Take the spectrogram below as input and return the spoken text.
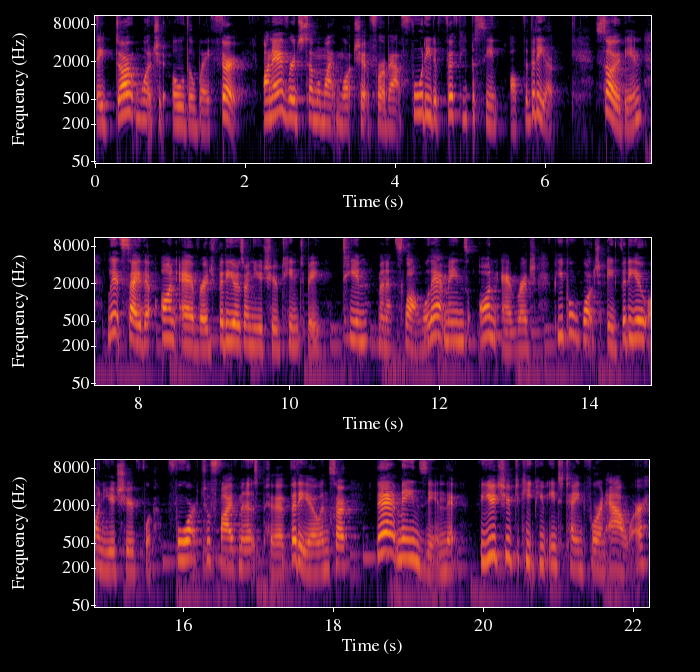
they don't watch it all the way through. On average, someone might watch it for about 40 to 50% of the video. So then, let's say that on average, videos on YouTube tend to be 10 minutes long. Well, that means on average, people watch a video on YouTube for four to five minutes per video. And so that means then that for YouTube to keep you entertained for an hour,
